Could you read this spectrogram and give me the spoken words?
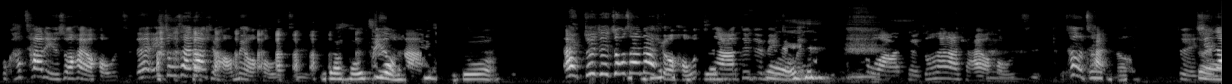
我看差点说还有猴子，但哎，中山大学好像没有猴子。有猴子，我们去很多。哎，对对，中山大学有猴子啊，对对，没错对没错没错啊，对，中山大学还有猴子，特产呢。对，对啊现在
